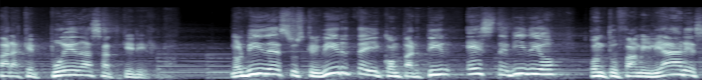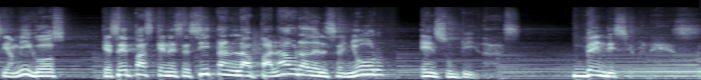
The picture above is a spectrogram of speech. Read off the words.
para que puedas adquirirlo. No olvides suscribirte y compartir este video con tus familiares y amigos que sepas que necesitan la palabra del Señor en sus vidas. Bendiciones.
